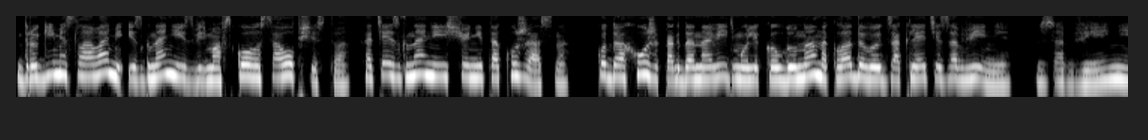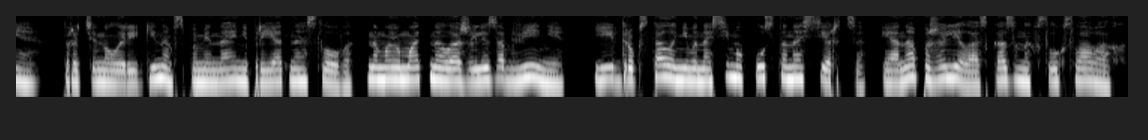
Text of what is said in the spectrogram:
Другими словами, изгнание из ведьмовского сообщества, хотя изгнание еще не так ужасно. Куда хуже, когда на ведьму или колдуна накладывают заклятие забвения. «Забвение?» — протянула Регина, вспоминая неприятное слово. «На мою мать наложили забвение. Ей вдруг стало невыносимо пусто на сердце, и она пожалела о сказанных вслух словах.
